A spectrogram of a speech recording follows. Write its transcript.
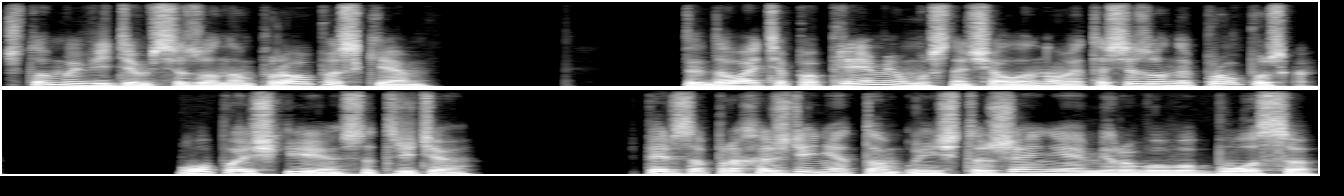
Что мы видим в сезонном пропуске? Ты давайте по премиуму сначала. Ну, это сезонный пропуск. Опачки, смотрите. Теперь за прохождение там уничтожение мирового босса.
